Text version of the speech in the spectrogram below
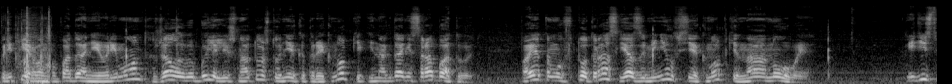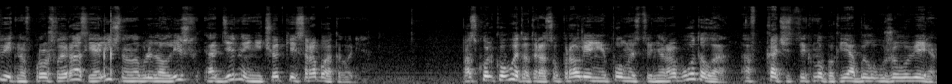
При первом попадании в ремонт жалобы были лишь на то, что некоторые кнопки иногда не срабатывают, поэтому в тот раз я заменил все кнопки на новые – и действительно, в прошлый раз я лично наблюдал лишь отдельные нечеткие срабатывания. Поскольку в этот раз управление полностью не работало, а в качестве кнопок я был уже уверен,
